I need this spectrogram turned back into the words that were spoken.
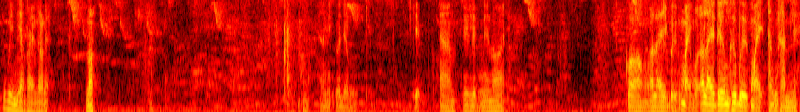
ก็ไม่มีอะไรแล้วแหละเนาะอันนี้ก็จะมีเก็บเก็บ งานเล็กๆน้อยๆกองอะไรเบิกใหม่หมดอะไรเดิมคือเบิกใหม่ทั้งคันเลย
